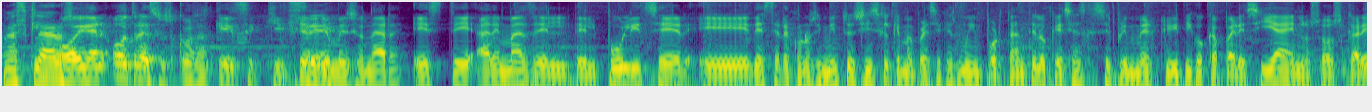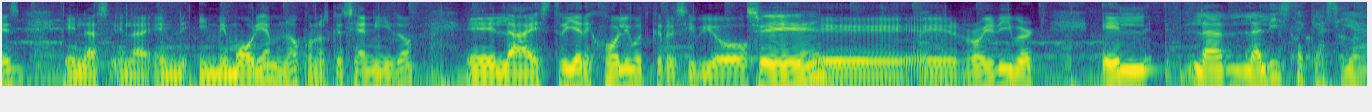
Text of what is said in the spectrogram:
más claros. Oigan, otra de sus cosas que se- quisiera Sí. yo mencionar, este, además del, del Pulitzer, eh, de este reconocimiento de Siskel, que me parece que es muy importante, lo que decías que es el primer crítico que aparecía en los Oscars, en las, en la, en In Memoriam, ¿no? Con los que se han ido, eh, la estrella de Hollywood que recibió Sí. eh, eh, Roger Ebert, el, la, la lista que hacía,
